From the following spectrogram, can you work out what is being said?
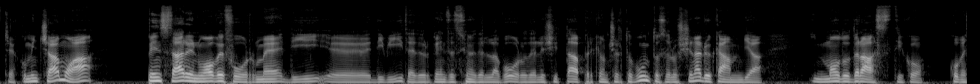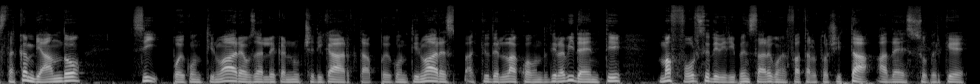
Cioè, cominciamo a pensare nuove forme di, eh, di vita, di organizzazione del lavoro, delle città, perché a un certo punto se lo scenario cambia in modo drastico, come sta cambiando, sì, puoi continuare a usare le cannucce di carta, puoi continuare a chiudere l'acqua quando ti lavi i denti, ma forse devi ripensare come è fatta la tua città adesso, perché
